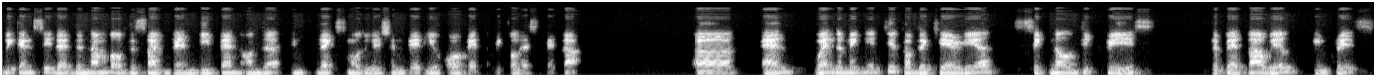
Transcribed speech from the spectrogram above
we can see that the number of the sideband depend on the index modulation value or beta, we call as beta. Uh, and when the magnitude of the carrier signal decrease, the beta will increase.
